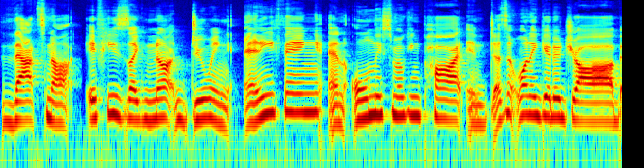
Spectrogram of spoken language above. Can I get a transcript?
that's not if he's like not doing anything and only smoking pot and doesn't want to get a job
